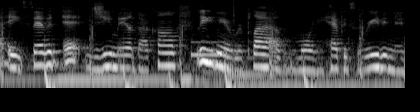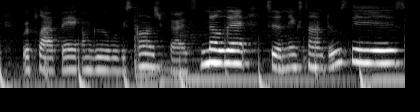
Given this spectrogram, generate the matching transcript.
I 87 at gmail.com. Leave me a reply. I'll be more than happy to read it and reply back. I'm good with response. You guys know that. Till next time, deuces.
